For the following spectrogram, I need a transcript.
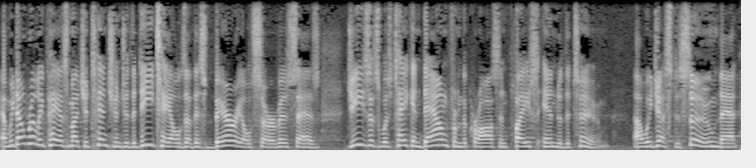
And we don't really pay as much attention to the details of this burial service as Jesus was taken down from the cross and placed into the tomb. We just assume that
